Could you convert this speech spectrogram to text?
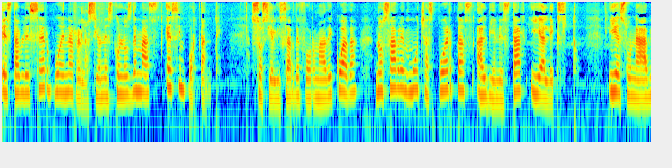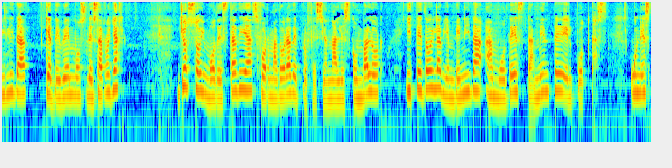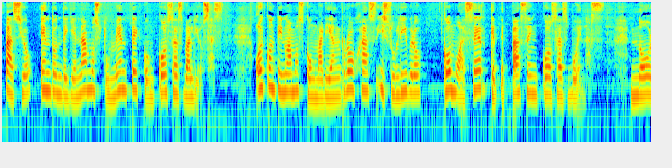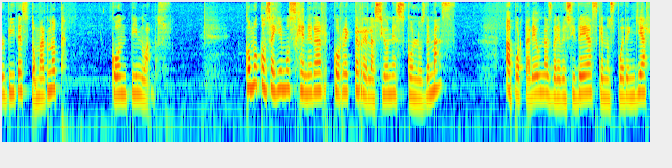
Establecer buenas relaciones con los demás es importante. Socializar de forma adecuada nos abre muchas puertas al bienestar y al éxito, y es una habilidad que debemos desarrollar. Yo soy Modesta Díaz, formadora de profesionales con valor, y te doy la bienvenida a Modestamente el podcast un espacio en donde llenamos tu mente con cosas valiosas. Hoy continuamos con Marian Rojas y su libro Cómo hacer que te pasen cosas buenas. No olvides tomar nota. Continuamos. ¿Cómo conseguimos generar correctas relaciones con los demás? Aportaré unas breves ideas que nos pueden guiar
